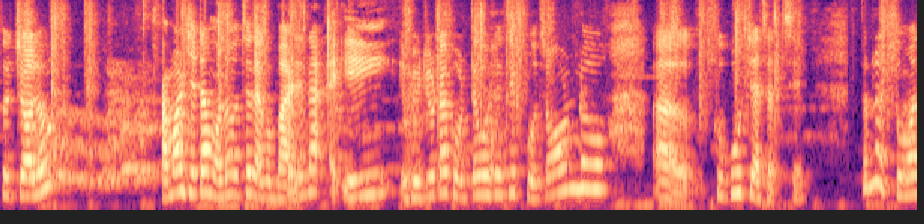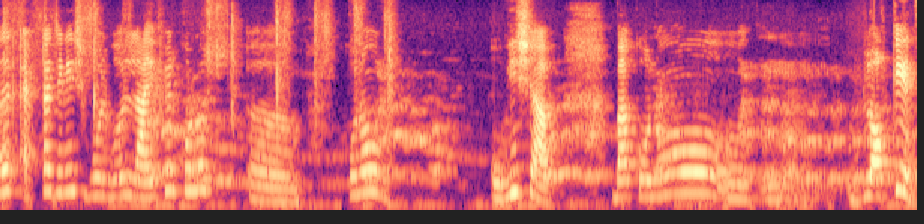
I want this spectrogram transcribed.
তো চলো, আমার যেটা মনে হচ্ছে, দেখো, বাইরে না এই ভিডিওটা করতে বসেছি প্রচণ্ড কুকুর চেঁচাচ্ছে। তো না, তোমাদের একটা জিনিস বলব লাইফের কোনো কোনো অভিশাপ বা কোনো ব্লকেজ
